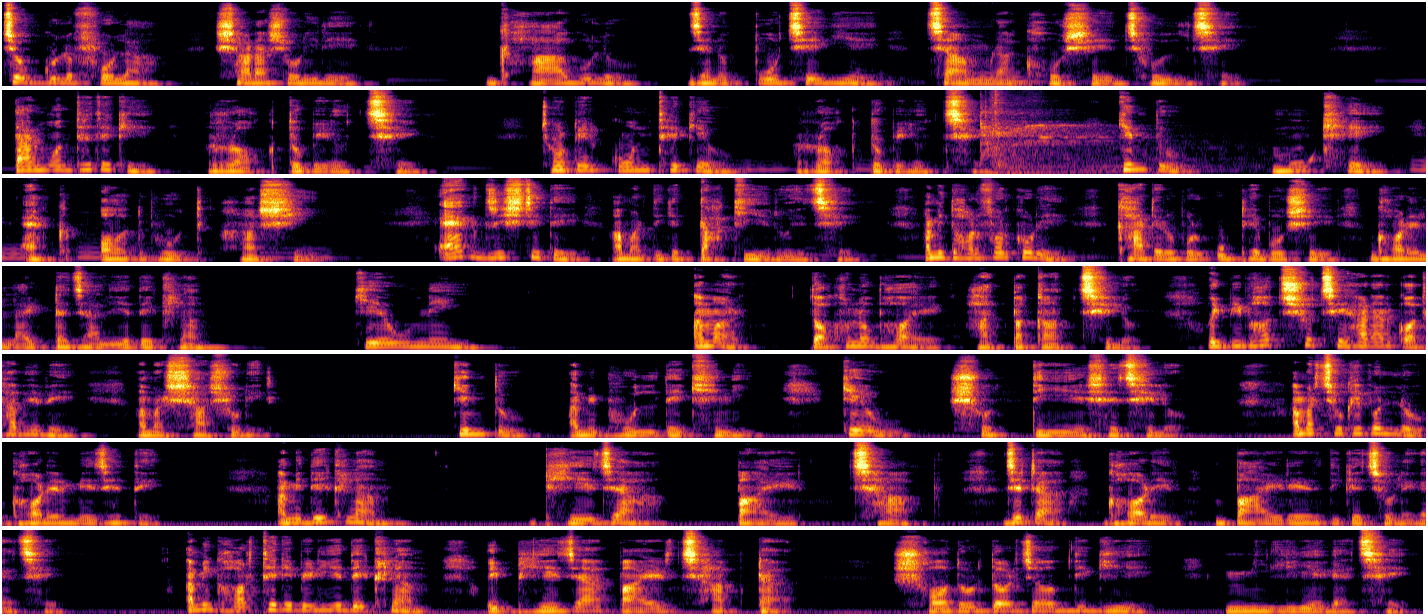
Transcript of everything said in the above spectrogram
চোখগুলো ফোলা, সারা শরীরে ঘাগুলো যেন পচে গিয়ে চামড়া খসে ঝুলছে। তার মধ্যে থেকে রক্ত বেরোচ্ছে। ঠোঁটের কোণ থেকেও রক্ত বেরোচ্ছে। কিন্তু মুখে এক অদ্ভুত হাসি। এক দৃষ্টিতে আমার দিকে তাকিয়ে রয়েছে। আমি ধরফর করে খাটের ওপর উঠে বসে ঘরের লাইটটা জ্বালিয়ে দেখলাম, কেউ নেই। আমার তখনও ভয়ে হাত পা কাঁপছিল। ওই বিভৎস চেহারার কথা ভেবে আমার শাশুড়ির। কিন্তু আমি ভুল দেখিনি, কেউ সত্যি এসেছিল। আমার চোখে পড়ল ঘরের মেঝেতে। আমি দেখলাম ভেজা পায়ের ছাপ। যেটা ঘরের বাইরের দিকে চলে গেছে। আমি ঘর থেকে বেরিয়ে দেখলাম ওই ভেজা পায়ের ছাপটা সদর দরজা অবধি গিয়ে মিলিয়ে গেছে।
